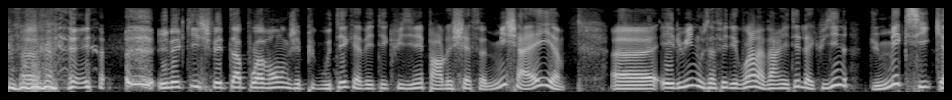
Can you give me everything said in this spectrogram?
une quiche feta poivron que j'ai pu goûter, qui avait été cuisinée par le chef Michael. Euh, et lui nous a fait découvrir la variété de la cuisine du Mexique.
